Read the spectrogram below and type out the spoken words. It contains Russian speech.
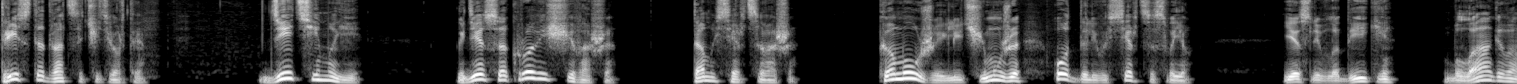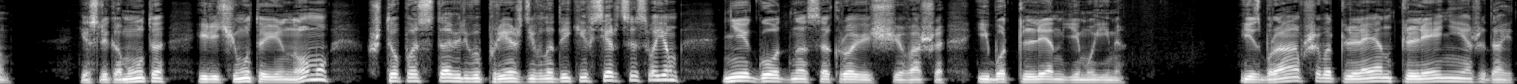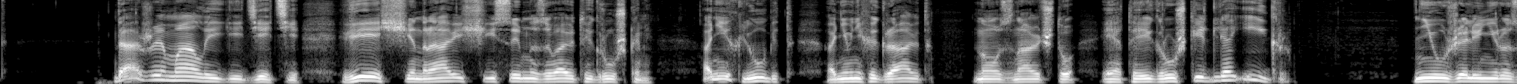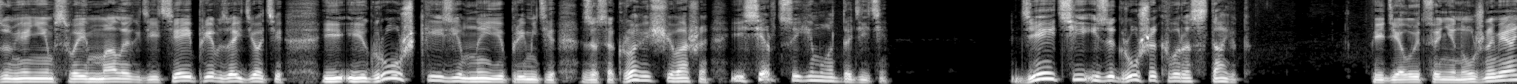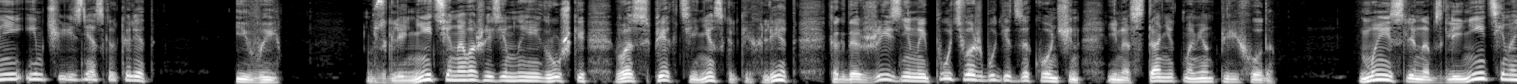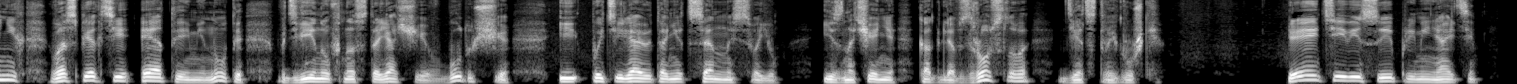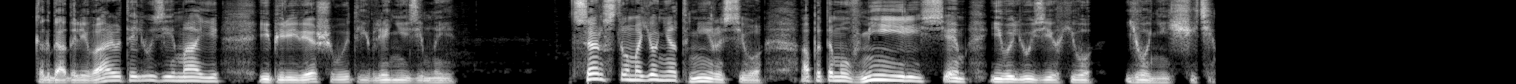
324. Дети мои, где сокровище ваше, там и сердце ваше. Кому же или чему же отдали вы сердце свое? Если владыки, благо вам, если кому-то или чему-то иному, что поставили вы прежде владыки в сердце своем, негодно сокровище ваше, ибо тлен ему имя. Избравшего тлен тление ожидает. Даже малые дети, вещи, нравящиеся им, называют игрушками. Они их любят, они в них играют, но знают, что это игрушки для игр. Неужели неразумением своим малых детей превзойдете и игрушки земные примите за сокровище ваше и сердце ему отдадите? Дети из игрушек вырастают, и делаются ненужными они им через несколько лет. И вы взгляните на ваши земные игрушки в аспекте нескольких лет, когда жизненный путь ваш будет закончен и настанет момент перехода. Мысленно взгляните на них в аспекте этой минуты, вдвинув настоящее в будущее, и потеряют они ценность свою и значение как для взрослого детства игрушки. Эти весы применяйте, когда одолевают иллюзии майи и перевешивают явления земные. Царство мое не от мира сего, а потому в мире всем и в иллюзиях его его не ищите.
